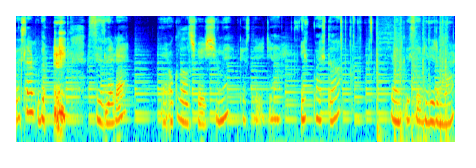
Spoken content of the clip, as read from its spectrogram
arkadaşlar bugün sizlere e, okul alışverişimi göstereceğim. İlk başta renkli silgilerim var.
